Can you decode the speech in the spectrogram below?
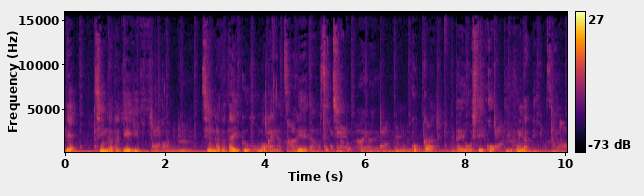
言って。で新型迎撃機とかうん。新型対空砲の開発、はい。レーダーの設置など、はいはい。うん。ここから対応していこうっていうふうになっていきます、日本は。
